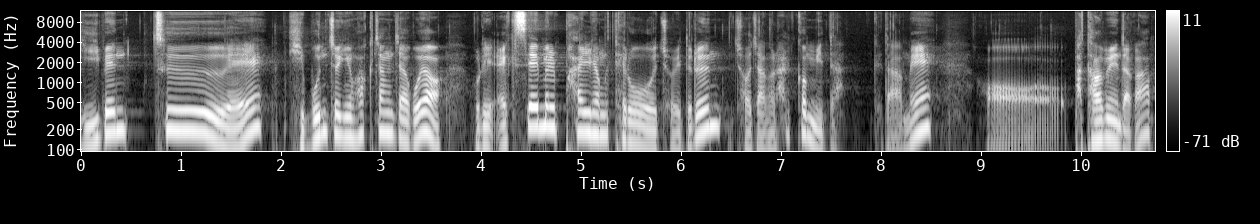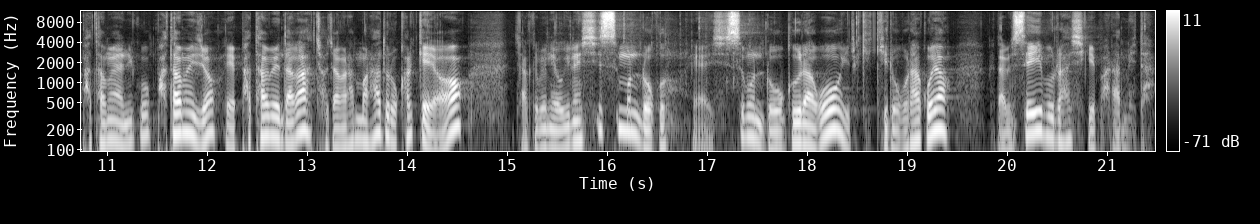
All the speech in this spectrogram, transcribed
이벤트의 기본적인 확장자고요. 우리 XML 파일 형태로 저희들은 저장을 할 겁니다. 그 다음에 어, 바탕화면에다가 바탕화면 아니고 바탕화면이죠. 예, 바탕화면에다가 저장을 한번 하도록 할게요. 자, 그러면 여기는 Sysmon 로그, 예, Sysmon 로그라고 이렇게 기록을 하고요. 그 다음에 세이브를 하시기 바랍니다.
